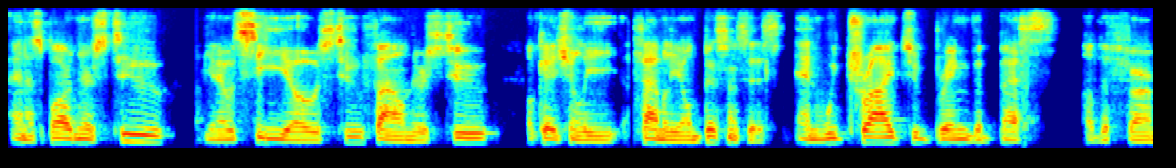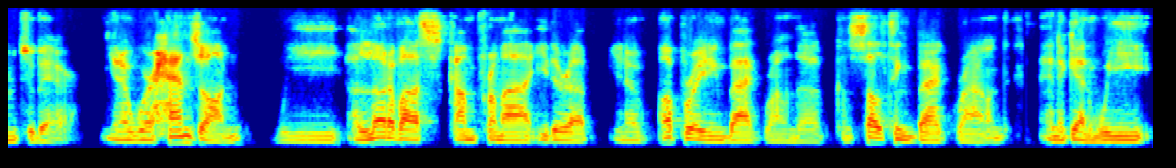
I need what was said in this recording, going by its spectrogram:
and as partners to you know CEOs, to founders, to occasionally family-owned businesses, and we try to bring the best of the firm to bear. You know, we're hands-on. We a lot of us come from a, either a you know operating background, a consulting background, and again we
